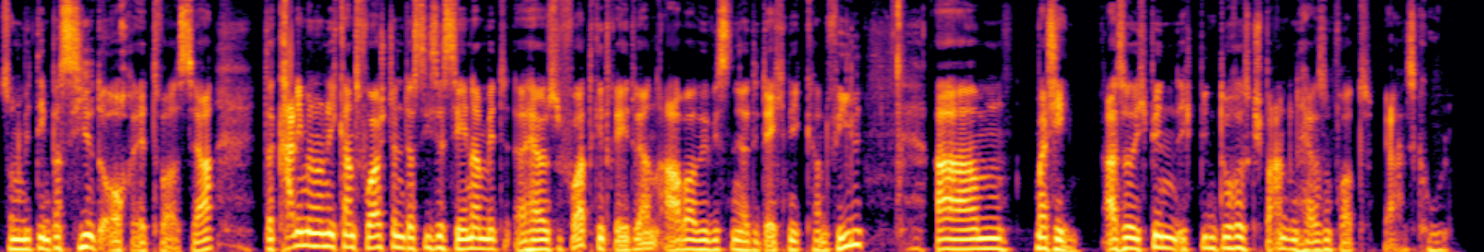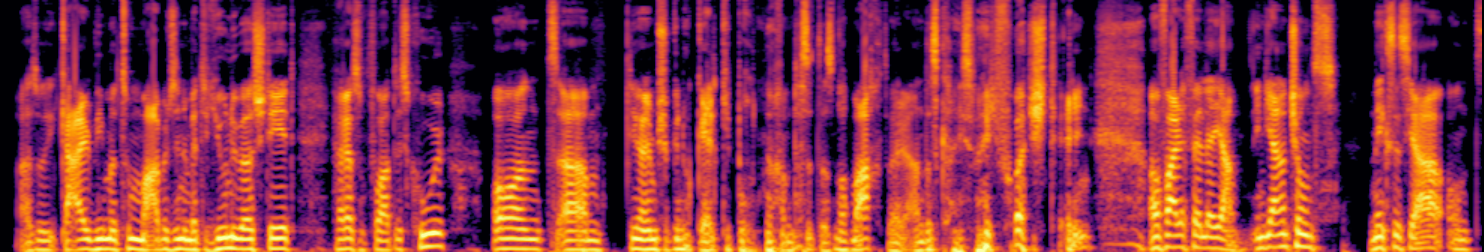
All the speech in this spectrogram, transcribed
sondern mit dem passiert auch etwas, ja? Da kann ich mir noch nicht ganz vorstellen, dass diese Szenen mit Harrison Ford gedreht werden, aber wir wissen ja, die Technik kann viel. Ähm, mal sehen. Also ich bin, ich bin durchaus gespannt und Harrison Ford, ja, ist cool. Also egal, wie man zum Marvel Cinematic Universe steht, Harrison Ford ist cool und ähm, die haben ihm schon genug Geld geboten haben, dass er das noch macht, weil anders kann ich es mir nicht vorstellen. Auf alle Fälle, ja, Indiana Jones nächstes Jahr und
